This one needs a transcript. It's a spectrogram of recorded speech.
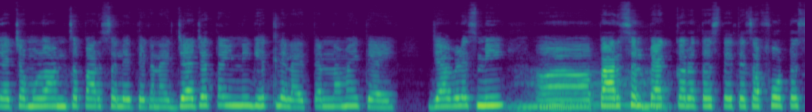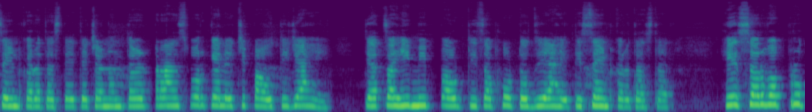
त्याच्यामुळं आमचं पार्सल येते का नाही? ज्या ज्या ताईंनी घेतलेलं आहे त्यांना माहिती आहे. ज्यावेळेस मी पार्सल पॅक करत असते त्याचा फोटो सेंड करत असते त्याच्यानंतर ट्रान्सफर केल्याची पावती जी आहे त्याचाही मी पावतीचा फोटो जे आहे ती सेंड करत असतात. हे सर्व प्रूफ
